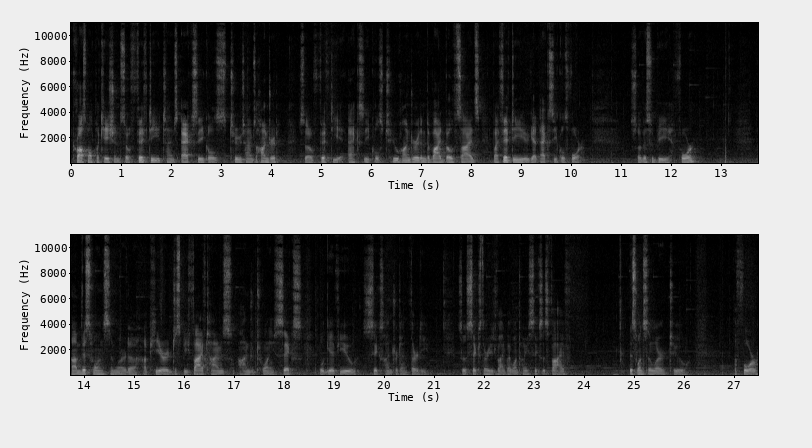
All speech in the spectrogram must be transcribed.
cross multiplication. So 50 times x equals 2 times 100. So 50x equals 200 and divide both sides by 50, you get x equals 4. So this would be 4. Um, this one, similar to up here, just be 5 times 126 will give you 630. So 630 divided by 126 is 5. This one's similar to the 4.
